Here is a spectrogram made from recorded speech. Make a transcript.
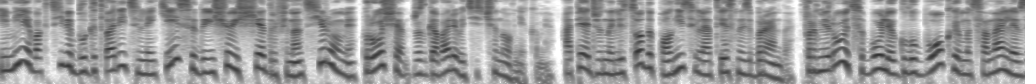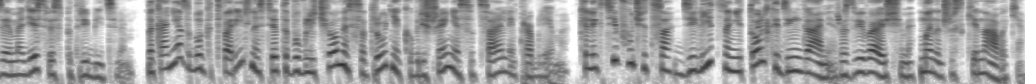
Имея в активе благотворительные кейсы, да еще и щедро финансируемые, проще разговаривать и с чиновниками. Опять же, налицо дополнительная ответственность бренда. Формируется более глубокое эмоциональное взаимодействие с потребителем. Наконец, благотворительность — это вовлеченность сотрудника в решение социальной проблемы. Коллектив учится делиться не только деньгами, развивающими менеджерские навыки.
